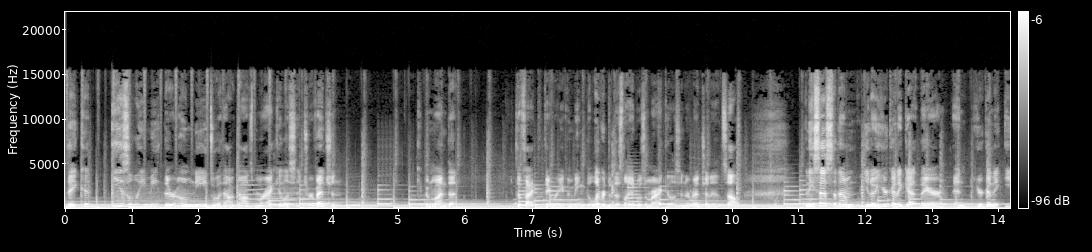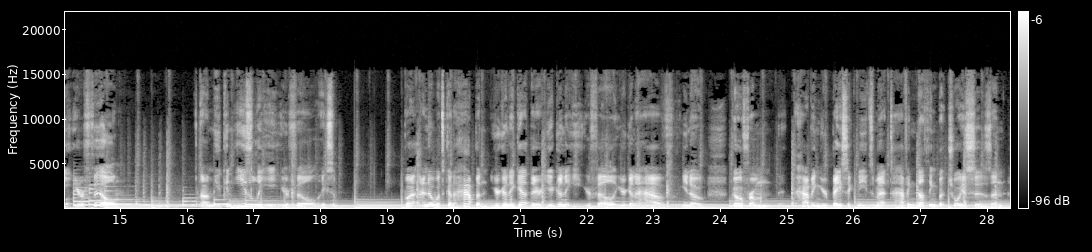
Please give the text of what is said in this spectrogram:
they could easily meet their own needs without God's miraculous intervention. Keep in mind that the fact that they were even being delivered to this land was a miraculous intervention in itself. And he says to them, You know, you're going to get there and you're going to eat your fill. Um, you can easily eat your fill. He said, but I know what's going to happen. You're going to get there. You're going to eat your fill. You're going to have, you know, go from having your basic needs met to having nothing but choices and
